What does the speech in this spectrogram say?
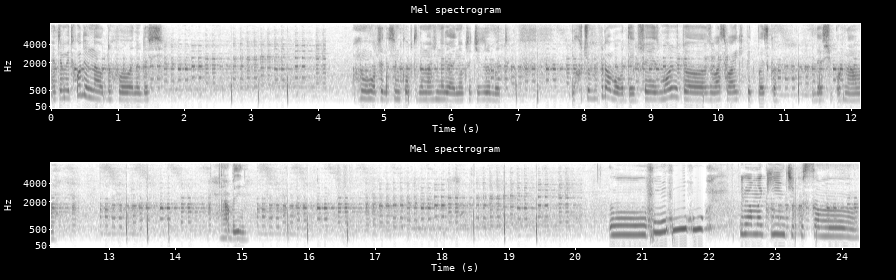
Я там відходив на одну хвилину десь. О, це на синкоптері майже нереально, кстати, зробити. Я хочу попробувати. Якщо я зможу, то з вас лайк і підписка. Далі погнали. А, блін. На кінчику самому.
